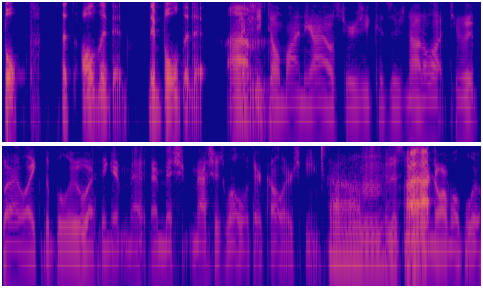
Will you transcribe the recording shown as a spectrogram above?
bolt. That's all they did. They bolted it. I actually Um, don't mind the Isles jersey because there's not a lot to it, but I like the blue. I think it, me- it mesh- meshes well with their color scheme um, because it's not I, normal blue.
